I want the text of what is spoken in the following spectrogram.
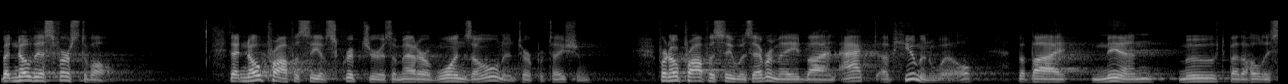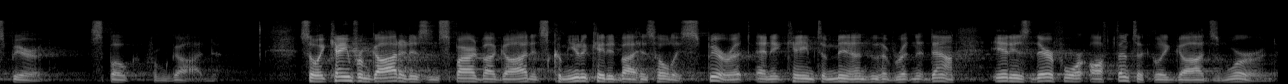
But know this, first of all, that no prophecy of Scripture is a matter of one's own interpretation. For no prophecy was ever made by an act of human will, but by men moved by the Holy Spirit, spoke from God. So it came from God, it is inspired by God, it's communicated by His Holy Spirit, and it came to men who have written it down. It is therefore authentically God's Word.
